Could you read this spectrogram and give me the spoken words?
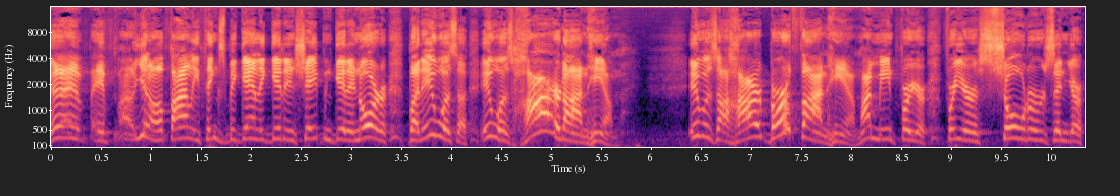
if, if, you know finally things began to get in shape and get in order but it was a it was hard on him it was a hard birth on him. I mean, for your for your shoulders and your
